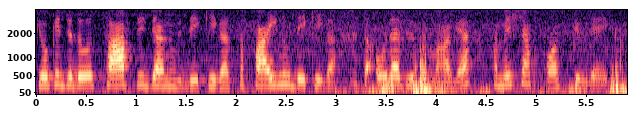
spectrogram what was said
ਕਿਉਂਕਿ ਜਦੋਂ ਉਹ ਸਾਫ਼ ਚੀਜ਼ਾਂ ਨੂੰ ਦੇਖੇਗਾ, ਸਫ਼ਾਈ ਨੂੰ ਦੇਖੇਗਾ, ਤਾਂ ਉਹਦਾ ਜੋ ਦਿਮਾਗ ਹੈ, ਹਮੇਸ਼ਾ deixa a posse de brega.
